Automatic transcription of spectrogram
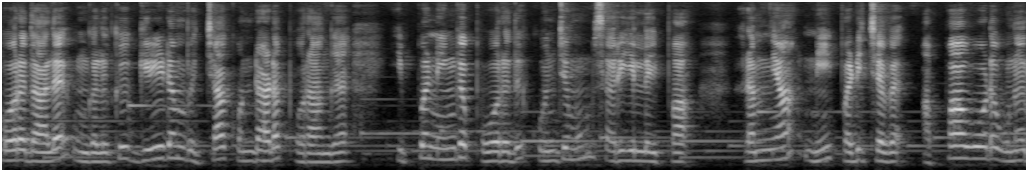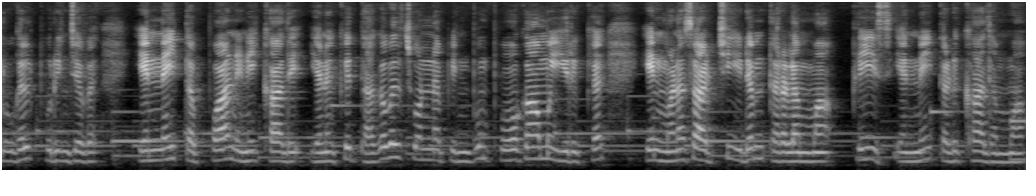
போகிறதால உங்களுக்கு கிரீடம் வச்சா கொண்டாட போகிறாங்க இப்போ நீங்கள் போகிறது கொஞ்சமும் சரியில்லைப்பா. ரம்யா நீ படித்தவ அப்பாவோட உணர்வுகள் புரிஞ்சவ. என்னை தப்பா நினைக்காதே. எனக்கு தகவல் சொன்ன பின்பும் போகாம இருக்க. என் மனசாட்சி இடம் தரலம்மா. ப்ளீஸ் என்னை தடுக்காதம்மா.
